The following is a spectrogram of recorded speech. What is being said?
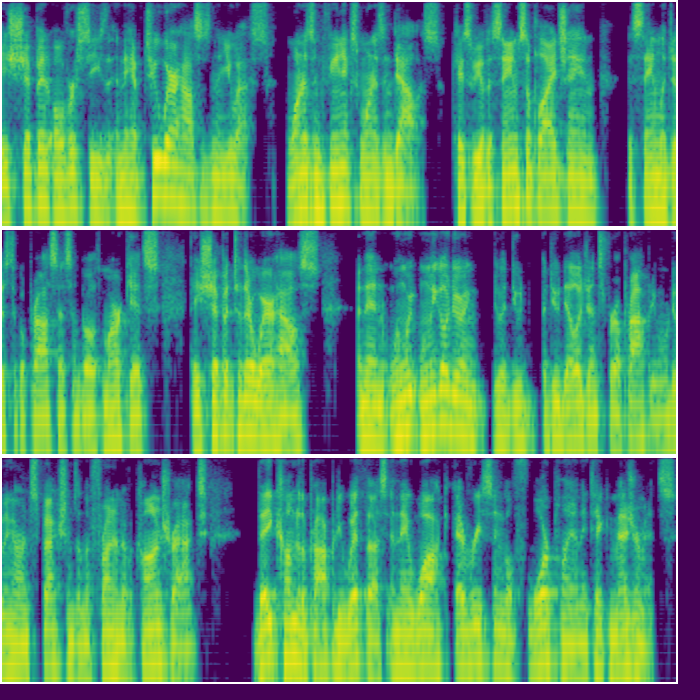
they ship it overseas, and they have two warehouses in the US. One is in Phoenix, one is in Dallas. Okay, so we have the same supply chain, the same logistical process in both markets. They ship it to their warehouse. And then when we when we go doing do a due, a due diligence for a property, when we're doing our inspections on the front end of a contract, they come to the property with us and they walk every single floor plan. They take measurements.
